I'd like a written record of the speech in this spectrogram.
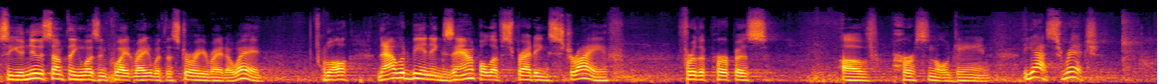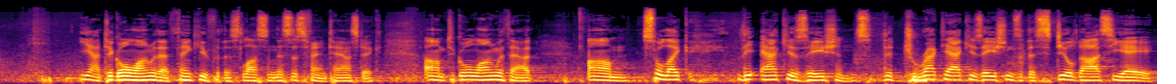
So you knew something wasn't quite right with the story right away. Well, that would be an example of spreading strife for the purpose of personal gain. Yes, Rich. Yeah, to go along with that, thank you for this lesson. This is fantastic. Um, to go along with that, um, so like the accusations, the direct accusations of the Steele dossier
